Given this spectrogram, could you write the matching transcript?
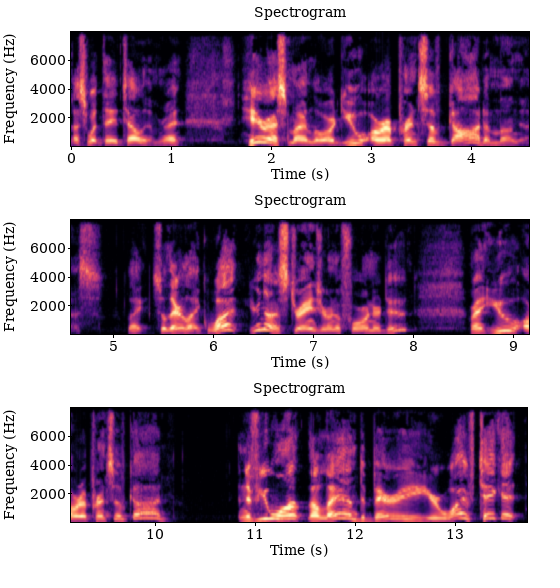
That's what they tell him, right? Hear us, my Lord, you are a prince of God among us. Like, so they're like, What? You're not a stranger and a foreigner, dude right? You are a prince of God. And if you want the land to bury your wife, take it.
